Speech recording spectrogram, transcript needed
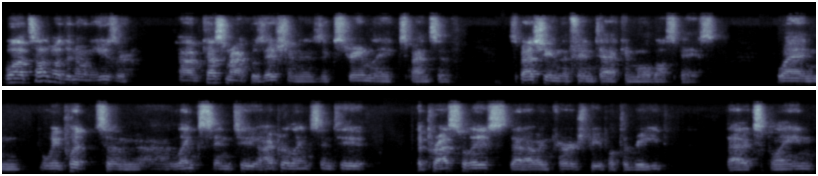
Well, it's all about the known user. Um, customer acquisition is extremely expensive, especially in the fintech and mobile space. When we put some uh, links into hyperlinks into the press release that I would encourage people to read that explain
